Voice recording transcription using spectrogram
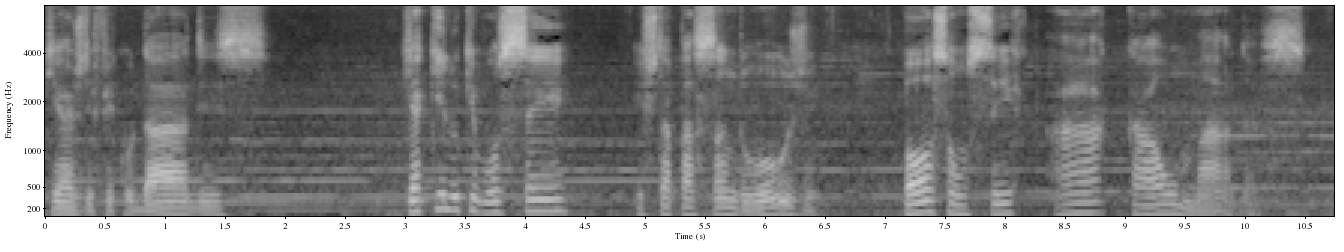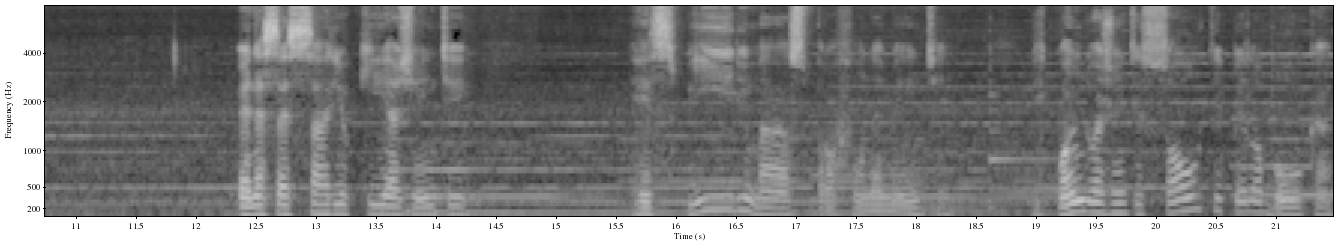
que as dificuldades, que aquilo que você está passando hoje possam ser acalmadas. É necessário que a gente respire mais profundamente e quando a gente solte pela boca,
